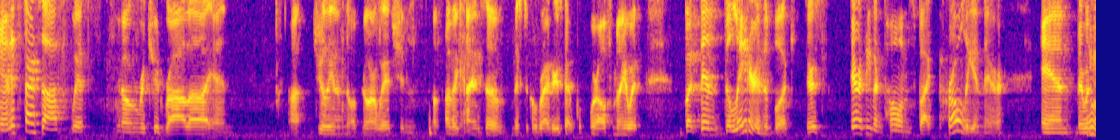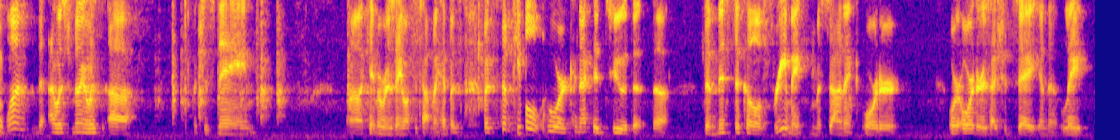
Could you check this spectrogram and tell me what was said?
and it starts off with you know Richard Rolle and uh, Julian of Norwich and other kinds of mystical writers that we're all familiar with. But then the later in the book, there's there's even poems by Crowley in there, and there was mm. one that I was familiar with, uh, which his name. Uh, I can't remember his name off the top of my head, but but some people who were connected to the the, the mystical Freemasonic order, or orders, I should say, in the late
